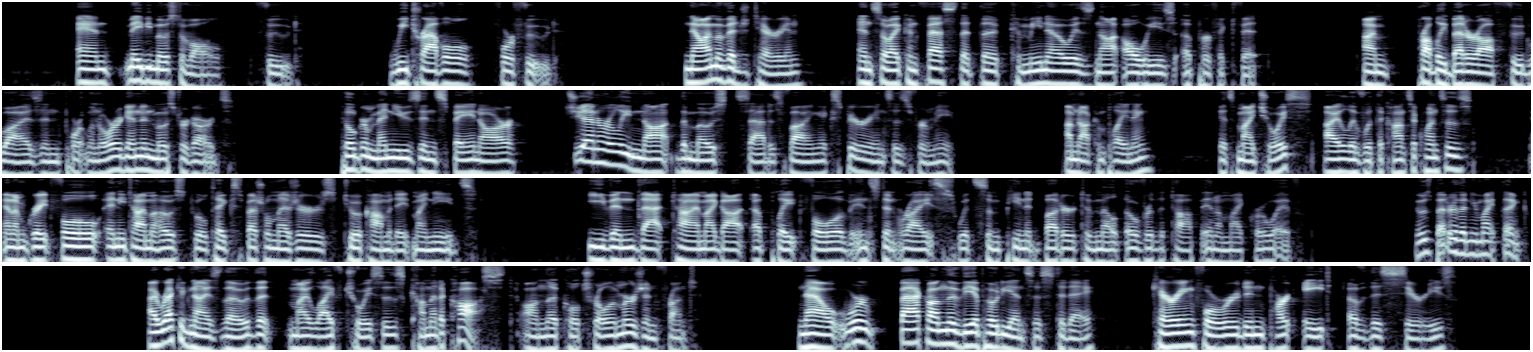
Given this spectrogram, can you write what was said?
and maybe most of all, food. We travel for food. Now, I'm a vegetarian, and so I confess that the Camino is not always a perfect fit. I'm probably better off food wise in Portland, Oregon in most regards. Pilgrim menus in Spain are generally not the most satisfying experiences for me. I'm not complaining. It's my choice. I live with the consequences, and I'm grateful anytime a host will take special measures to accommodate my needs even that time I got a plate full of instant rice with some peanut butter to melt over the top in a microwave. It was better than you might think. I recognize, though, that my life choices come at a cost on the cultural immersion front. Now, we're back on the Via Podiensis today, carrying forward in part 8 of this series.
